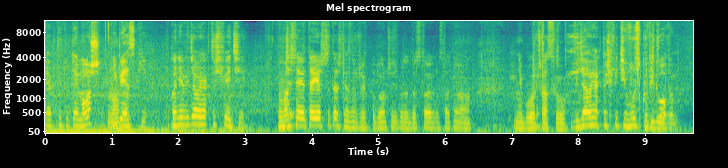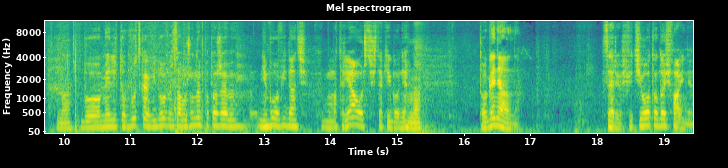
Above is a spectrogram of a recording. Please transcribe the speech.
jak ty tutaj masz, No. niebieski, tylko nie wiedział jak to świeci. No właśnie tej jeszcze też nie zdążyłem podłączyć, bo to dostałem ostatnio, a nie było czasu. Widziałem jak to świeci w wózku widłowym, No. bo mieli to w wózkach widłowych założone po to, żeby nie było widać chyba materiału czy coś takiego, nie? No. To genialne. Serio, świeciło to dość fajnie.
